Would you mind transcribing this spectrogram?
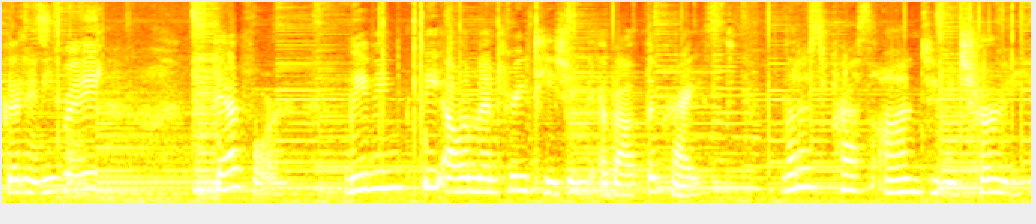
good and evil. Therefore, Leaving the elementary teaching about the Christ, let us press on to maturity,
